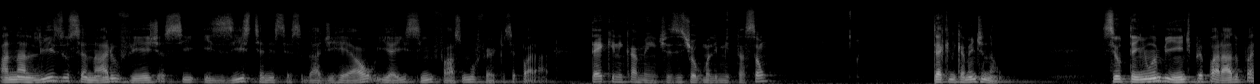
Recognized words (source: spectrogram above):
analise o cenário, veja se existe a necessidade real e aí sim faça uma oferta separada. Tecnicamente, existe alguma limitação? Tecnicamente, não se eu tenho um ambiente preparado para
